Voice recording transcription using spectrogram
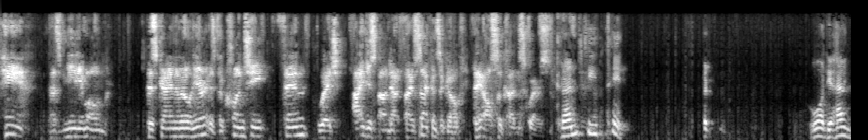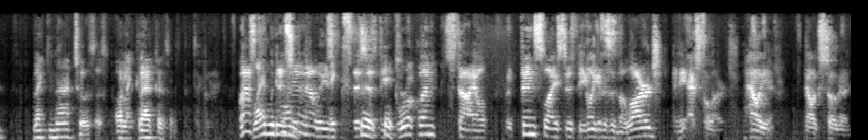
pan. That's medium only. This guy in the middle here is the crunchy thin, which I just found out five seconds ago. They also cut in squares. Crunchy thin. But what, you're having like nachos or, or like crackers or something. Last Why would and soon not least, this is the? Brooklyn style with thin slices. But you only get this in the large and the extra large. Hell yeah. That looks so good.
